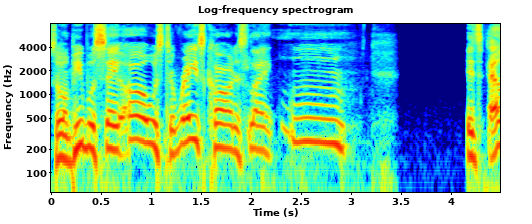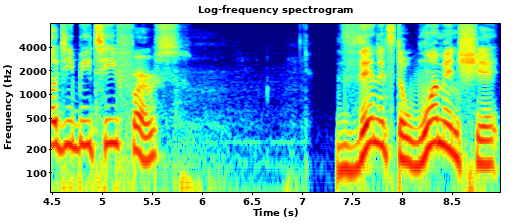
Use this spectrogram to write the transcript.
So when people say, "Oh, it's the race card," it's like, mm, it's LGBT first, then it's the woman shit,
